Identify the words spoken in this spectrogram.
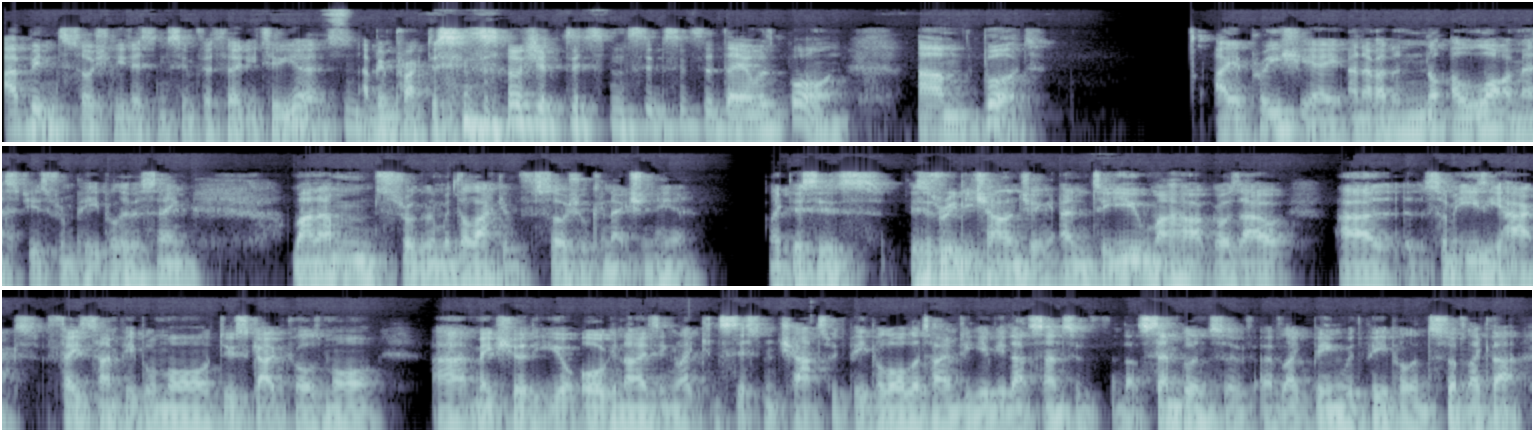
I've been socially distancing for 32 years. Hmm. I've been practicing social distancing since the day I was born. Um, but I appreciate, and I've had a, a, lot of messages from people who are saying, "Man, I'm struggling with the lack of social connection here. Like this is this is really challenging." And to you, my heart goes out. Uh, some easy hacks: FaceTime people more, do Skype calls more. Uh, make sure that you're organizing like consistent chats with people all the time to give you that sense of that semblance of, of like being with people and stuff like that.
